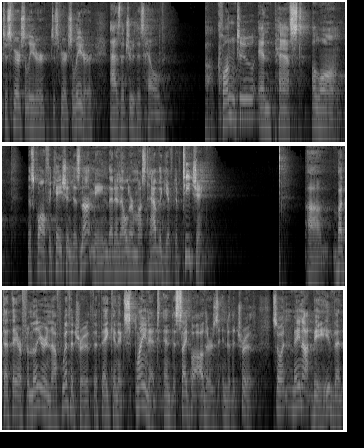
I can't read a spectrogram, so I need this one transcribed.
to spiritual leader to spiritual leader as the truth is held, uh, clung to, and passed along. This qualification does not mean that an elder must have the gift of teaching, um, but that they are familiar enough with the truth that they can explain it and disciple others into the truth. So it may not be that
